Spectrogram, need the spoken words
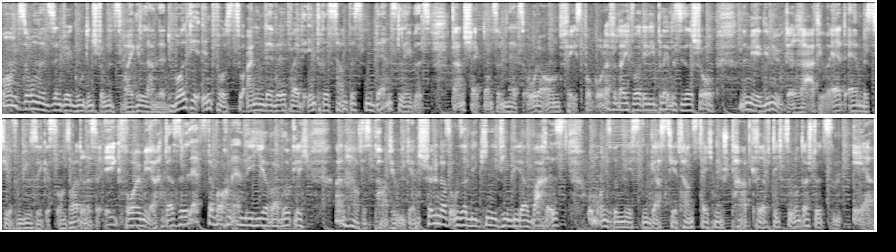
Und somit sind wir gut in Stunde 2 gelandet. Wollt ihr Infos zu einem der weltweit interessantesten Dance-Labels? Dann checkt uns im Netz oder on Facebook. Oder vielleicht wollt ihr die Playlist dieser Show. Eine Mail genügt. Radio at Embassy of Music ist unsere Adresse. Ich freue mich. Das letzte Wochenende hier war wirklich ein hartes Party-Weekend. Schön, dass unser Bikini-Team wieder wach ist, um unseren nächsten Gast hier tanztechnisch tatkräftig zu unterstützen. Er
